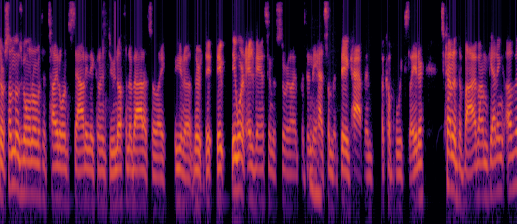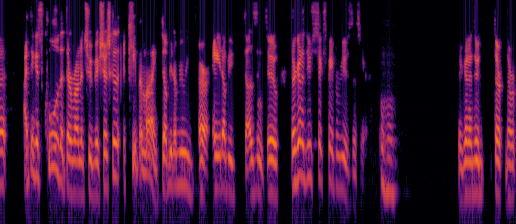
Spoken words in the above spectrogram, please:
there was something was going on with the title in Saudi. They couldn't do nothing about it. So like you know they they they weren't advancing the storyline, but then they had something big happen a couple weeks later. It's kind of the vibe I'm getting of it. I think it's cool that they're running two big shows because keep in mind WWE or AEW doesn't do. They're going to do six pay per views this year. Mm-hmm. They're going to do their their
